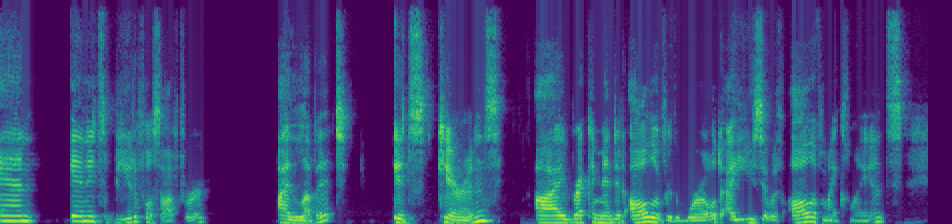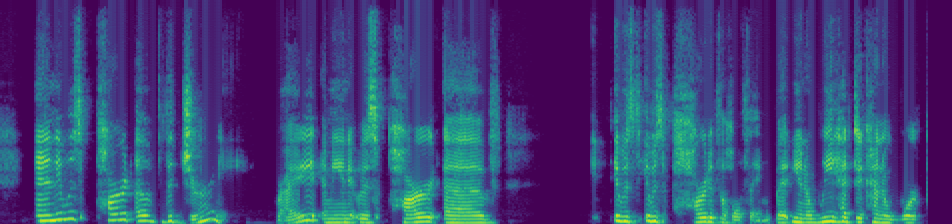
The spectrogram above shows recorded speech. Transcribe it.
and and it's beautiful software. I love it. It's Karen's. I recommend it all over the world. I use it with all of my clients. And it was part of the journey, right? I mean, it was part of it was it was part of the whole thing but you know we had to kind of work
